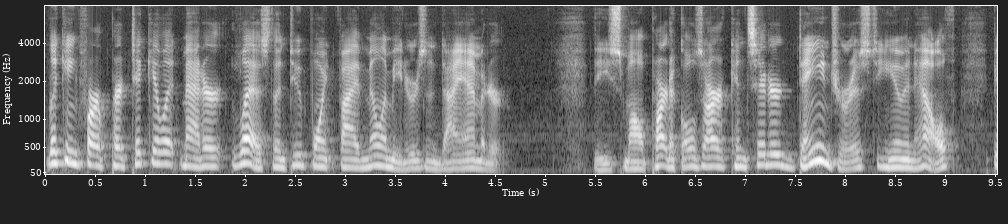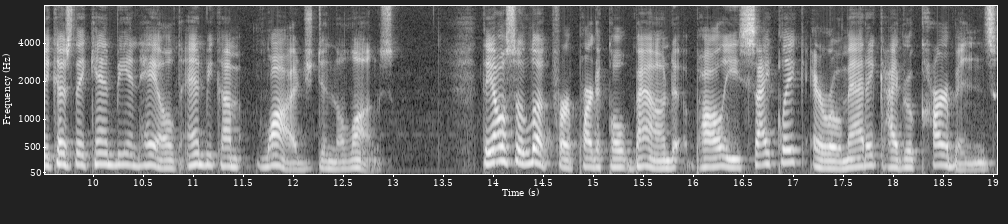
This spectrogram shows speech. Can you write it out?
looking for particulate matter less than 2.5 millimeters in diameter. These small particles are considered dangerous to human health because they can be inhaled and become lodged in the lungs. They also look for particle bound polycyclic aromatic hydrocarbons,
